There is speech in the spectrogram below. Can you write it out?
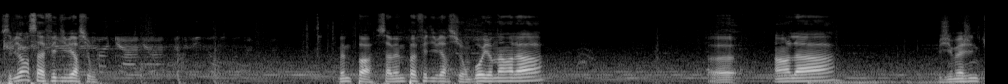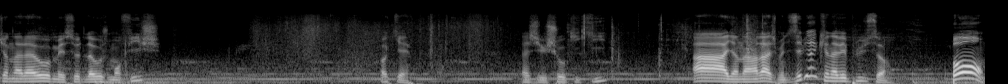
C'est bien ça a fait diversion même pas, ça a même pas fait diversion. Bon il y en a un là. Euh, Un là. J'imagine qu'il y en a là-haut mais ceux de là-haut je m'en fiche. Ok. Là j'ai eu chaud au kiki. Ah il y en a un là, je me disais bien qu'il y en avait plus. Bon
